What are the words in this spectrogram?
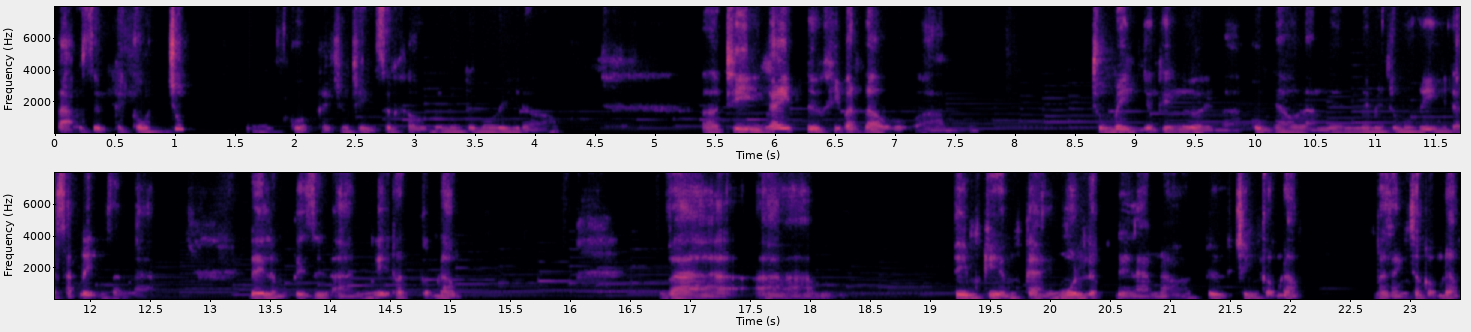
tạo dựng cái cấu trúc của cái chương trình sân khấu Memento Mori đó. Uh, thì ngay từ khi ban đầu um, chúng mình những cái người mà cùng nhau làm nên Memento Mori đã xác định rằng là đây là một cái dự án nghệ thuật cộng đồng. Và uh, tìm kiếm cái nguồn lực để làm nó từ chính cộng đồng và dành cho cộng đồng.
